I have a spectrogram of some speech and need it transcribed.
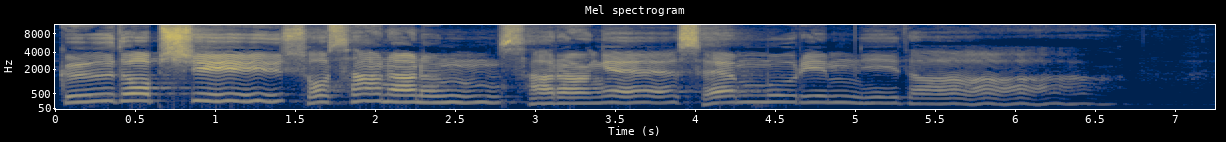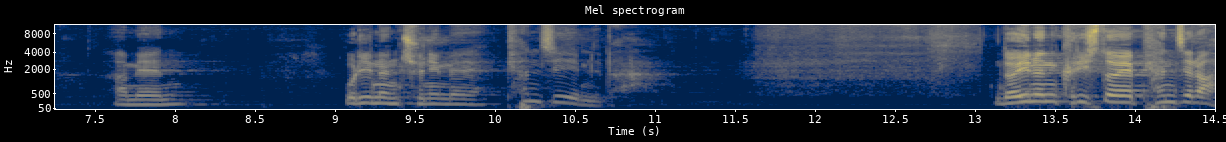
끝없이 솟아나는 사랑의 샘물입니다. 아멘. 우리는 주님의 편지입니다. 너희는 그리스도의 편지라.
